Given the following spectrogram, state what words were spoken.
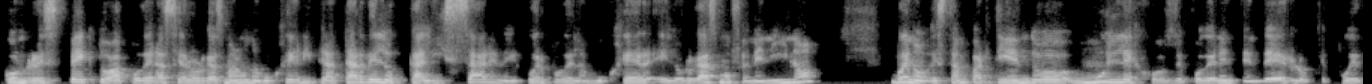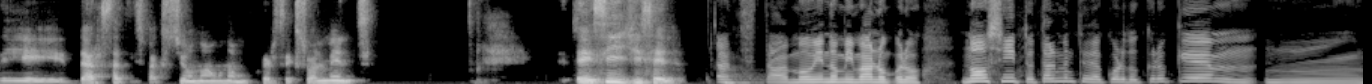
con respecto a poder hacer orgasmar a una mujer y tratar de localizar en el cuerpo de la mujer el orgasmo femenino, bueno, están partiendo muy lejos de poder entender lo que puede dar satisfacción a una mujer sexualmente. Eh, sí, Giselle. Ah, estaba moviendo mi mano, pero no, sí, totalmente de acuerdo. Creo que mm,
